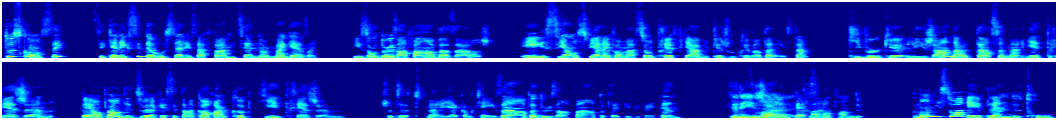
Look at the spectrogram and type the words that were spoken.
Tout ce qu'on sait, c'est qu'Alexis de Roussel et sa femme tiennent un magasin. Ils ont deux enfants en bas âge, et si on se fie à l'information très fiable que je vous présente à l'instant, qui veut que les gens dans le temps se mariaient très jeunes, ben on peut en déduire que c'est encore un couple qui est très jeune. Je veux dire, tu te maries à comme 15 ans, t'as deux enfants, t'as peut-être début vingtaine. C'est des Tu jeunes personnes. vas 32. Mon histoire est pleine de trous,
